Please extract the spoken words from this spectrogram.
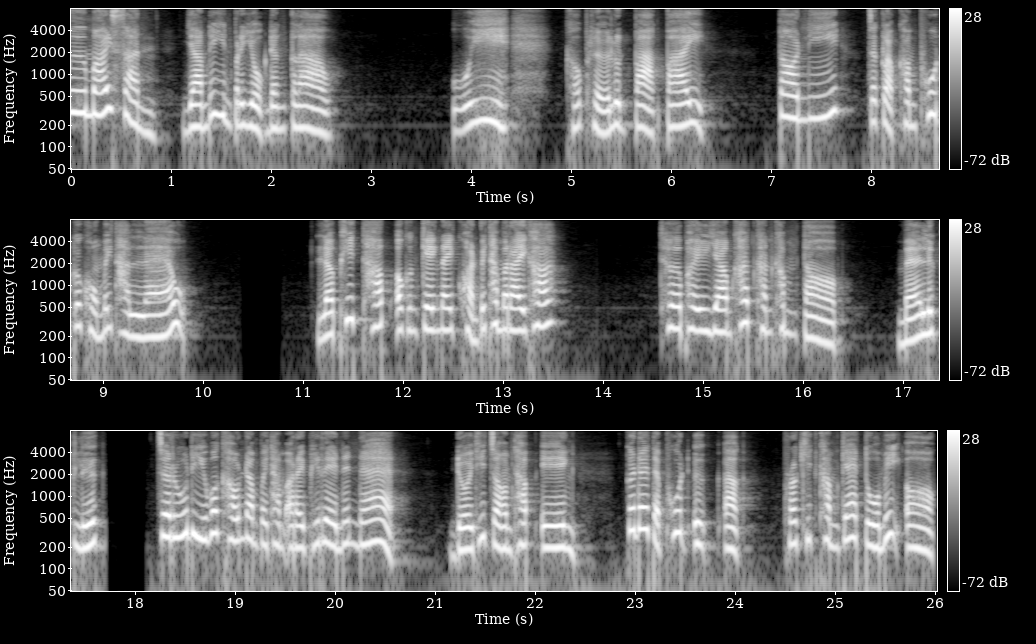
มือไม้สั่น ยามได้ยินประโยคดังกล่าว อุ๊ย เขาเผลอหลุดปากไป ตอนนี้จะกลับคำพูดก็คงไม่ทันแล้ว แล้วพี่ทับเอากางเกงในขวัญไปทำอะไรคะ เธอพยายามคาดคันคำตอบ แม้ลึกๆ จะรู้ดีว่าเขานำไปทำอะไรพิเรนแน่ๆ โดยที่จอมทัพเอง ก็ได้แต่พูดอึกอัก เพราะคิดคำแก้ตัวไม่ออก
